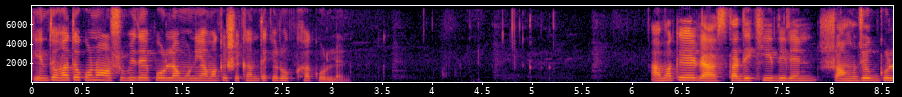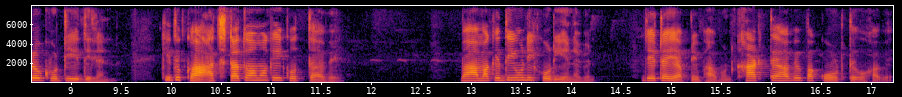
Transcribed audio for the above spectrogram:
কিন্তু হয়তো কোনো অসুবিধায় পড়লাম উনি আমাকে সেখান থেকে রক্ষা করলেন। আমাকে রাস্তা দেখিয়ে দিলেন, সংযোগগুলো ঘটিয়ে দিলেন। কিন্তু কাজটা তো আমাকেই করতে হবে বা আমাকে দিয়ে উনি করিয়ে নেবেন, যেটাই আপনি ভাবুন। খাটতে হবে বা করতেও হবে।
